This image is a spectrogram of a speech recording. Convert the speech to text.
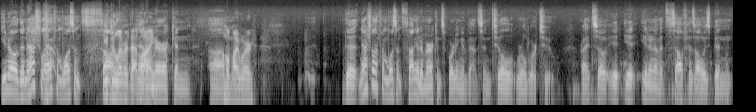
you know, the national anthem wasn't sung delivered that at line. American. Um, oh my word. the national anthem wasn't sung at American sporting events until World War II, right? So it, it in and of itself has always been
